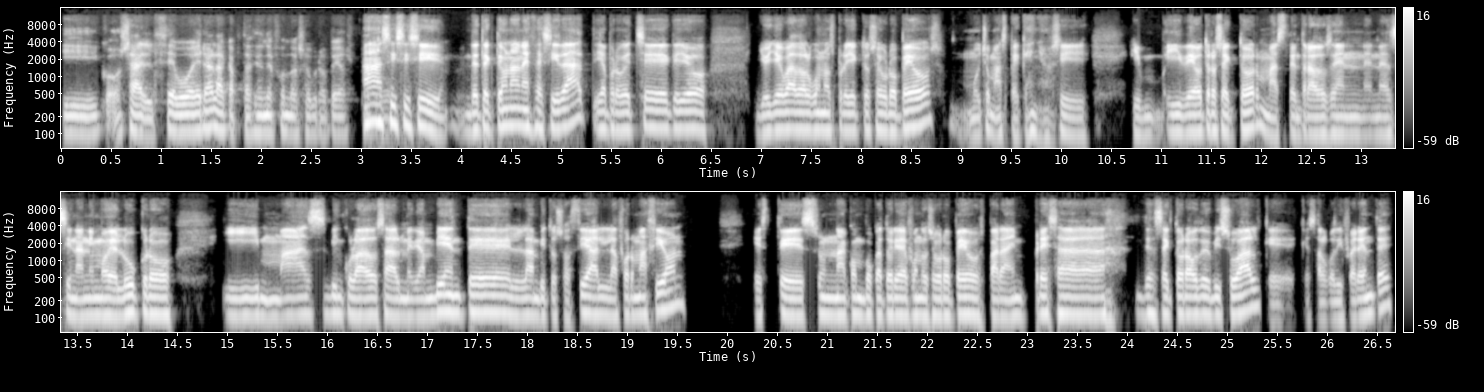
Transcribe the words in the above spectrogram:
y, o sea, el cebo era la captación de fondos europeos. Ah, sí, sí, sí. Detecté una necesidad y aproveché que yo, yo he llevado algunos proyectos europeos mucho más pequeños y, y, de otro sector, más centrados en, en, el sin ánimo de lucro y más vinculados al medio ambiente, el ámbito social y la formación. Este es una convocatoria de fondos europeos para empresas del sector audiovisual, que, que es algo diferente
